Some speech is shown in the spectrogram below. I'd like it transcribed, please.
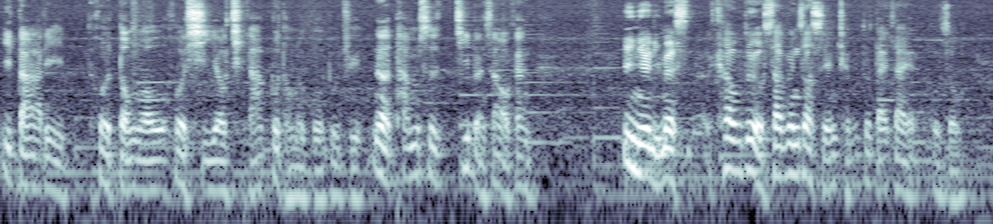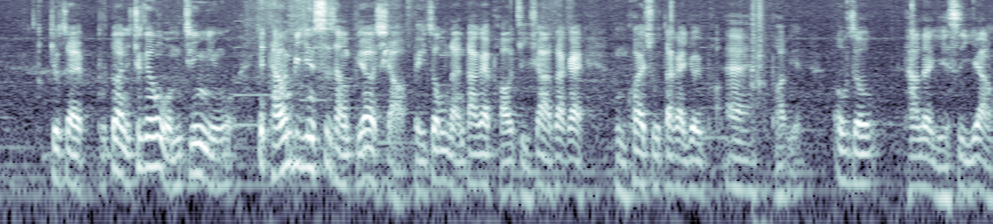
意大利或东欧或西欧其他不同的国度去。那他们是基本上我看一年里面差不多有三分之二时间全部都待在欧洲。就在不断的，就跟我们经营，因为台湾毕竟市场比较小，北中南大概跑几下，大概很快速，大概就会跑，哎，跑遍欧洲，它的也是一样，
